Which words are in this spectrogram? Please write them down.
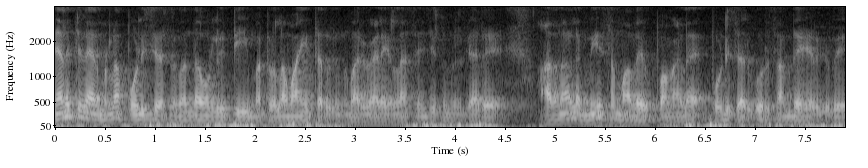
நினச்ச நேரமெல்லாம் போலீஸ் ஸ்டேஷனுக்கு வந்து அவங்களுக்கு டீ மற்றதெல்லாம் வாங்கி தரது இந்த மாதிரி வேலைகள்லாம் செஞ்சுட்டு இருந்திருக்காரு. அதனால் மீச மாதேவப்பா மேலே போலீஸாருக்கு ஒரு சந்தேகம் இருக்குது.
